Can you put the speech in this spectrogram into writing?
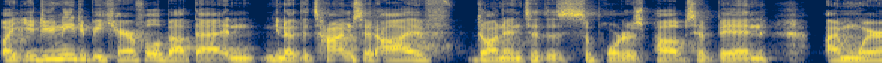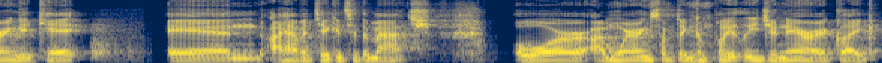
but you do need to be careful about that and you know the times that i've gone into the supporters pubs have been i'm wearing a kit and i have a ticket to the match or i'm wearing something completely generic like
